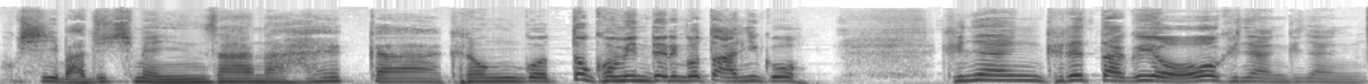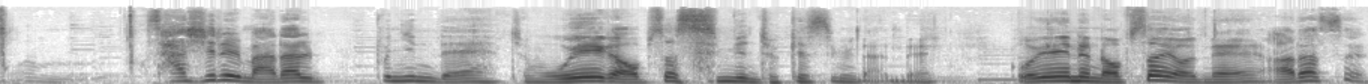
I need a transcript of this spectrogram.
혹시 마주치면 인사 하나 할까? 그런 것도 고민되는 것도 아니고 그냥 그랬다고요. 그냥 그냥 사실을 말할 뿐인데 좀 오해가 없었으면 좋겠습니다. 네. 오해는 없어요. 네. 알았어요.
